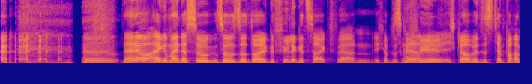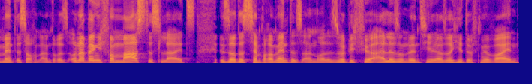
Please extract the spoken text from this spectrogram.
äh, Nein, aber allgemein, dass so, so, so doll Gefühle gezeigt werden. Ich habe das Ja. Gefühl, ich glaube, das Temperament ist auch ein anderes. Unabhängig vom Maß des Leids ist auch das Temperament das andere. Das ist wirklich für alle so ein Ventil, also hier dürfen wir weinen.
